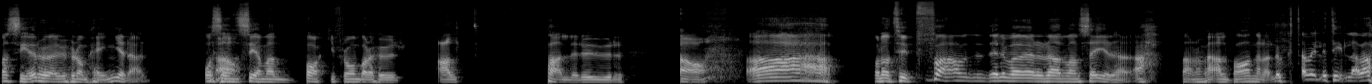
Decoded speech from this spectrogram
man ser hur, hur de hänger där. Och sen Ja. ser man bakifrån bara hur allt faller ur. ja. Ah! Och de typ, fan, eller vad är det Radvan säger här? Ah, fan, de här albanerna luktar väldigt illa va?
